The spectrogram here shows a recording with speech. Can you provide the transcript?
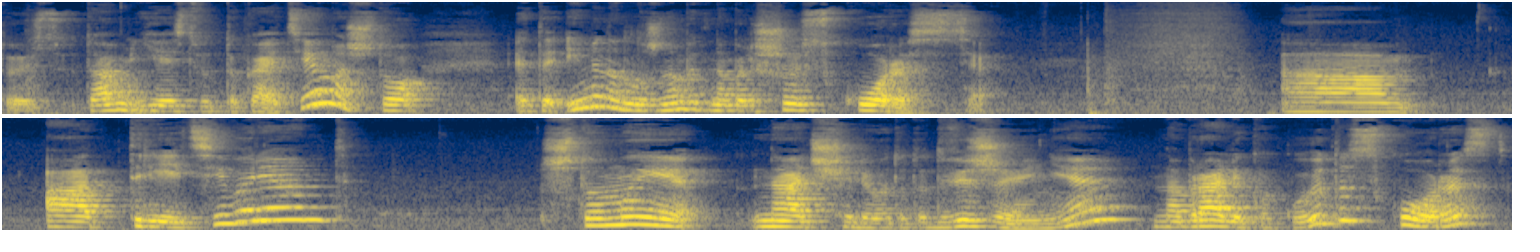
То есть там есть вот такая тема, что это именно должно быть на большой скорости. А, а третий вариант, что мы начали вот это движение, набрали какую-то скорость,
